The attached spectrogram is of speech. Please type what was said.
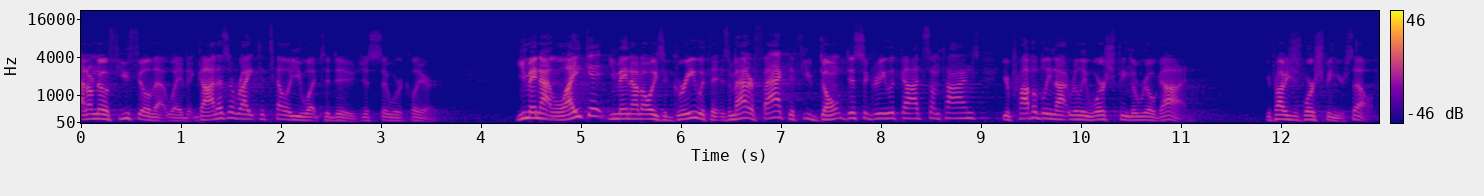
I don't know if you feel that way, but God has a right to tell you what to do, just so we're clear. You may not like it, you may not always agree with it. As a matter of fact, if you don't disagree with God sometimes, you're probably not really worshiping the real God. You're probably just worshiping yourself.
